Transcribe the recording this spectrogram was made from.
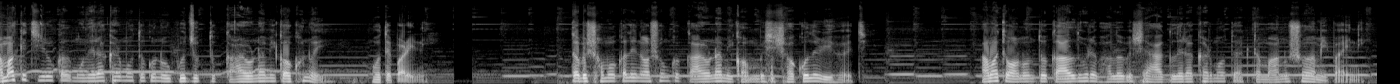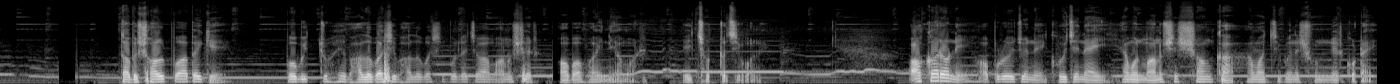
আমাকে চিরকাল মনে রাখার মতো কোনো উপযুক্ত কারণ আমি কখনোই হতে পারিনি। তবে সমকালীন অসংখ্য কারণ আমি কম বেশি সকলেরই হয়েছি। আমাকে অনন্তকাল ধরে ভালোবেসে আগলে রাখার মতো একটা মানুষও আমি পাইনি। তবে স্বল্প আবেগে পবিত্র হয়ে ভালোবাসি ভালোবাসি বলে যাওয়া মানুষের অভাব হয়নি আমার এই ছোট্ট জীবনে। অকারণে, অপ্রয়োজনে খুঁজে নেয় এমন মানুষের সংখ্যা আমার জীবনে শূন্যের কোটায়।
